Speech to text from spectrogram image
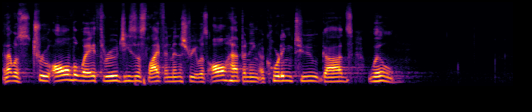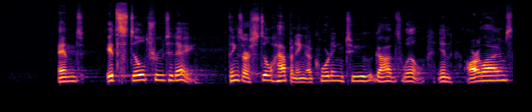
And that was true all the way through Jesus' life and ministry. It was all happening according to God's will. And it's still true today. Things are still happening according to God's will in our lives,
